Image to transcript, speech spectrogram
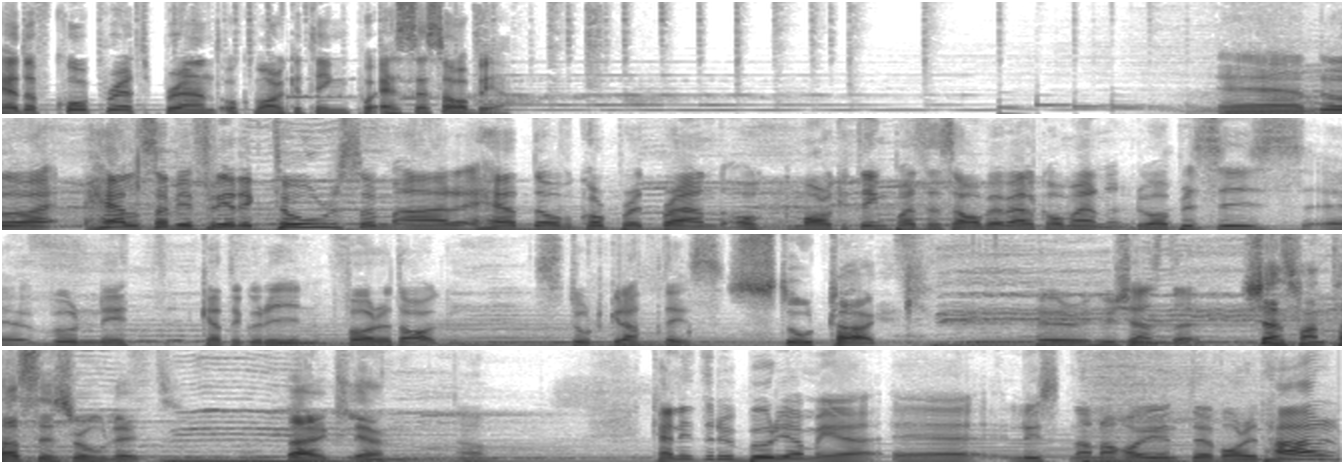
Head of Corporate Brand och Marketing på SSAB. Eh, då hälsar vi Fredrik Thor som är Head of Corporate Brand och Marketing på SSAB. Välkommen! Du har precis eh, vunnit kategorin Företag. Stort grattis! Stort tack. Hur, hur känns det? Känns fantastiskt roligt. Verkligen. Ja. Kan inte du börja med, eh, lyssnarna har ju inte varit här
